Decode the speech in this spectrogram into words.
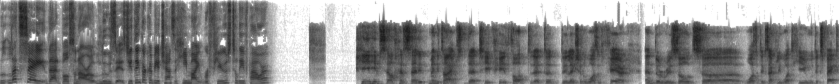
Let's say that Bolsonaro loses. Do you think there could be a chance that he might refuse to leave power? He himself has said it many times that if he thought that uh, the election wasn't fair and the results uh, wasn't exactly what he would expect,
